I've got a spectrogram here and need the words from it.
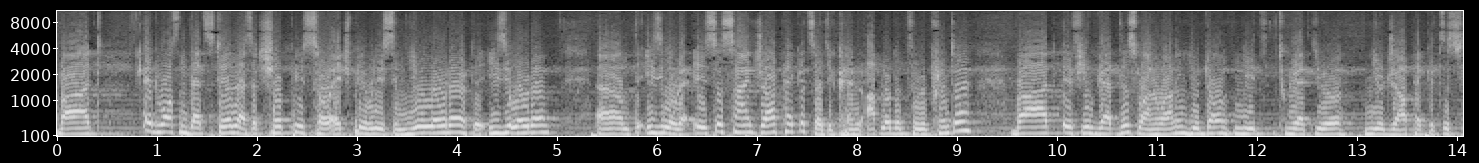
But it wasn't that stable as it should be, so HP released a new loader, the Easy Loader. Um, the Easy Loader is a signed jar packet, so that you can upload it to the printer. But if you get this one running, you don't need to get your new jar packets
